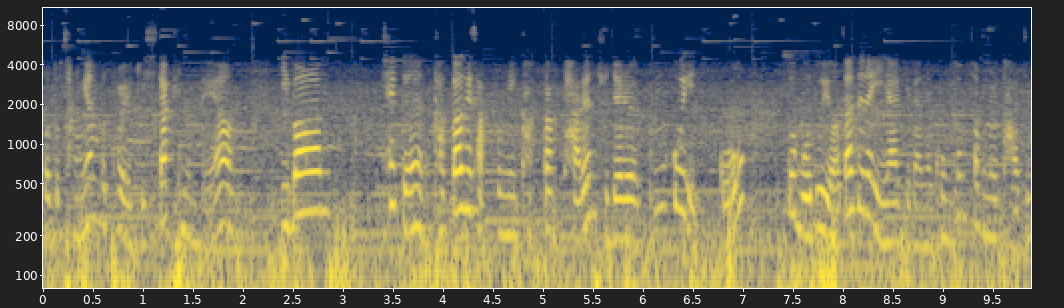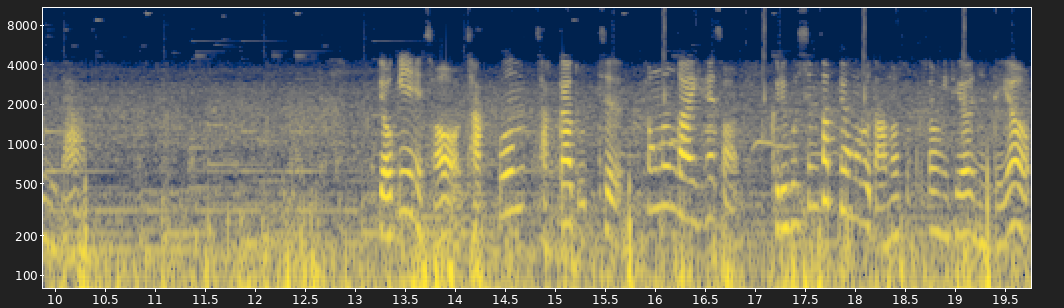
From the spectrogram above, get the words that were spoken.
저도 작년부터 읽기 시작했는데요. 이번 책은 각각의 작품이 각각 다른 주제를 품고 있고 또 모두 여자들의 이야기라는 공통점을 가집니다. 여기에서 작품, 작가 노트, 평론가의 해설, 그리고 심사평으로 나눠서 구성이 되어 있는데요.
